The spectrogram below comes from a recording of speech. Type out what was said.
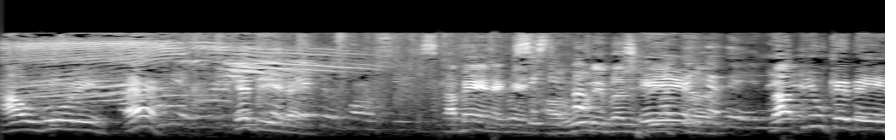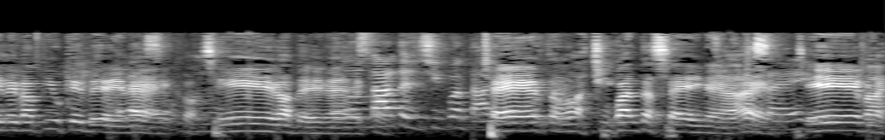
auguri, eh? Che dire? Va bene questo. Sì, sì, Auguri, va- Brad Sì, Pitt. più che bene. va più che bene, va più che bene, ecco. Sì, va bene. ecco. Nonostante il 50 anni. Certo, a 56 ne ha, eh. 56. Sì, ma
